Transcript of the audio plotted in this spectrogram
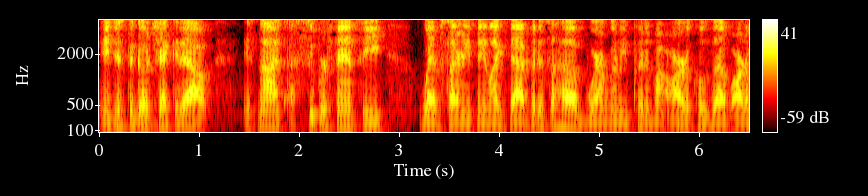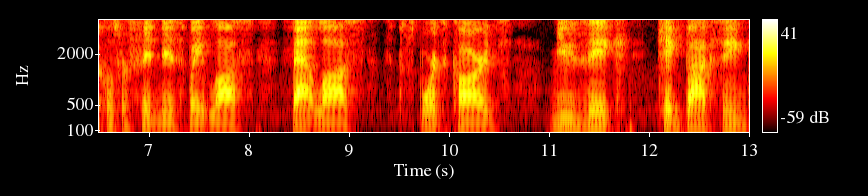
and just to go check it out. It's not a super fancy website or anything like that, but it's a hub where I'm going to be putting my articles up, articles for fitness, weight loss, fat loss, sports cards, music, kickboxing,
